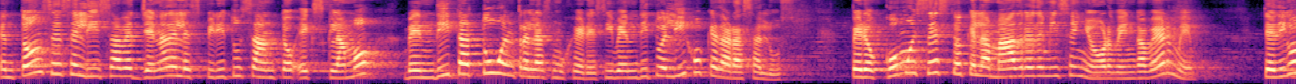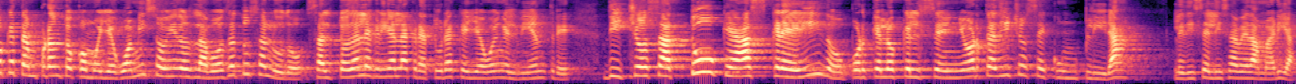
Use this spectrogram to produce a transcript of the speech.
Entonces Elizabeth, llena del Espíritu Santo, exclamó, bendita tú entre las mujeres y bendito el Hijo que darás a luz. Pero ¿cómo es esto que la madre de mi Señor venga a verme? Te digo que tan pronto como llegó a mis oídos la voz de tu saludo, saltó de alegría la criatura que llevo en el vientre. Dichosa tú que has creído, porque lo que el Señor te ha dicho se cumplirá, le dice Elizabeth a María.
